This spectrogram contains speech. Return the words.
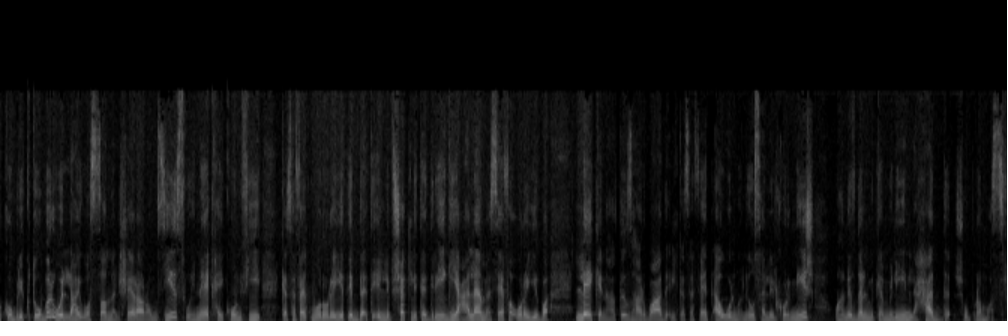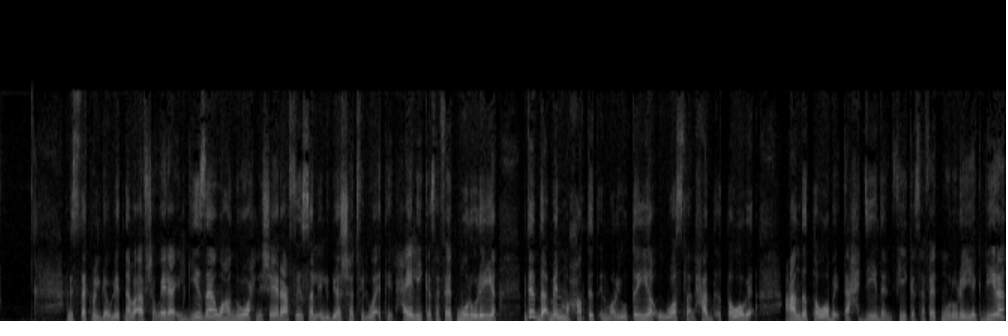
كوبري أكتوبر واللي هيوصلنا لشارع رمسيس وهناك هيكون في كثافات مرورية تبدأ تقل بشكل تدريجي على مسافة قريبة. لكن هتظهر بعض الكثافات أول ما نوصل للكورنيش وهنفضل مكملين لحد شبرا مصر. هنستكمل جولتنا بقى في شوارع الجيزة وهنروح لشارع فيصل اللي بيشهد في الوقت الحالي كثافات مرورية بتبدأ من محطة المريوطية وواصلة لحد الطوابق. عند الطوابق تحديدا في كثافات مرورية كبيرة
